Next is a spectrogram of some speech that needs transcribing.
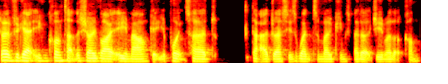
Don't forget, you can contact the show via email, get your points heard. That address is went to mokingsmeadow at gmail.com.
